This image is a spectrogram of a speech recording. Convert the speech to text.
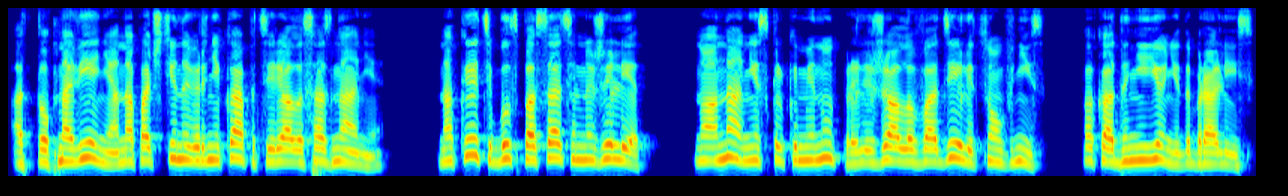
От столкновения она почти наверняка потеряла сознание. На Кэти был спасательный жилет, но она несколько минут пролежала в воде лицом вниз, пока до нее не добрались.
